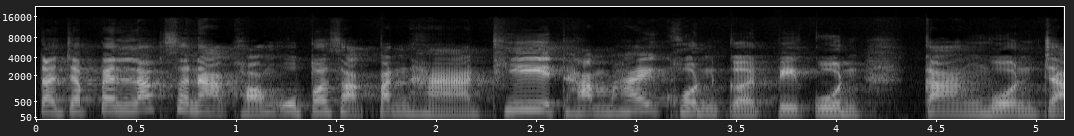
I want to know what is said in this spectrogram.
แต่จะเป็นลักษณะของอุปสรรคปัญหาที่ทำให้คนเกิดปีกุลกังวลใจ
